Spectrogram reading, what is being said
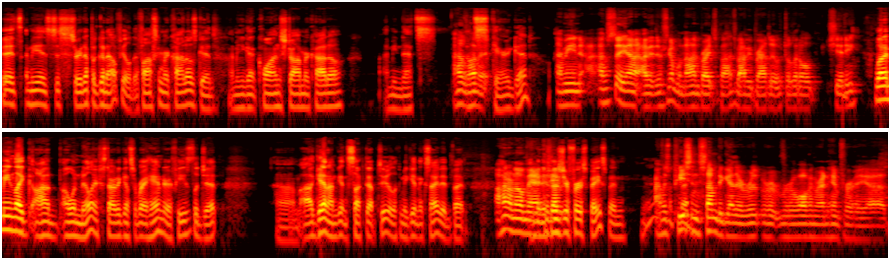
It's, I mean, it's just straight up a good outfield. If Oscar Mercado's good, I mean, you got Kwan, Straw, Mercado. I mean, that's, I love that's it. scary good. I mean, I- I'll say uh, I mean, there's a couple non-bright spots. Bobby Bradley looked a little shitty. Well, I mean, like uh, Owen Miller started against a right-hander. If he's legit, um, again, I'm getting sucked up too. Look at me getting excited. But I don't know, I man. mean, if he's I- your first baseman, yeah, I was bad. piecing some together re- re- revolving around him for a uh,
